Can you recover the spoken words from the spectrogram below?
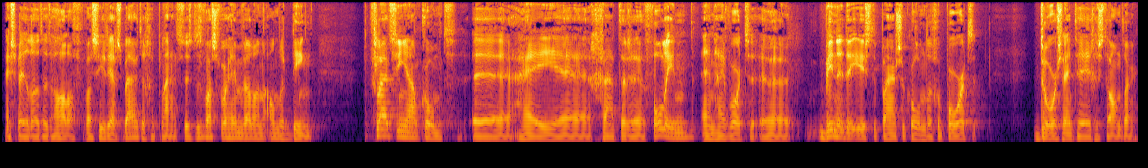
hij speelde altijd half, was hij rechtsbuiten geplaatst. Dus dat was voor hem wel een ander ding. Fluitsignaal komt, uh, hij uh, gaat er vol in... en hij wordt binnen de eerste paar seconden gepoord door zijn tegenstander.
